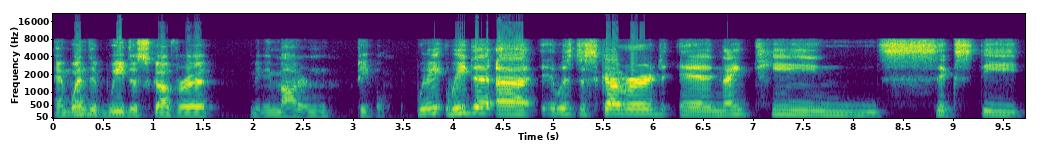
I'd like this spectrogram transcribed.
And when did we discover it, meaning modern people? We we did. Uh, it was discovered in 1960.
